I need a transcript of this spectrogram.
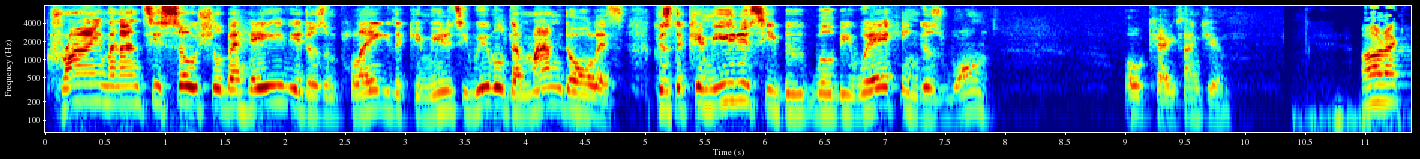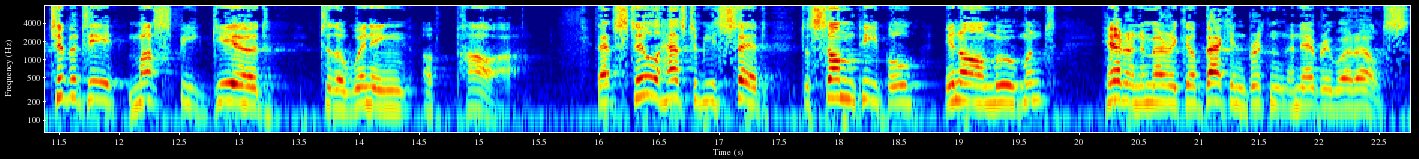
Crime and antisocial behaviour doesn't plague the community. We will demand all this because the community will be working as one. Okay, thank you. Our activity must be geared to the winning of power. That still has to be said to some people in our movement, here in America, back in Britain, and everywhere else.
